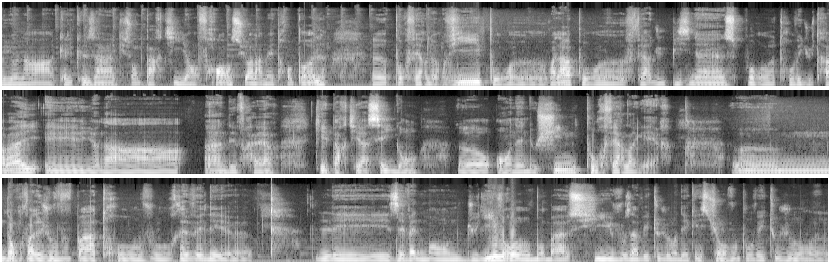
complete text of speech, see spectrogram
Il y en a quelques-uns qui sont partis en France, sur la métropole, pour faire leur vie, pour, voilà, pour faire du business, pour trouver du travail. Et il y en a un des frères qui est parti à Saigon, en Indochine, pour faire la guerre. Euh, donc voilà, je ne veux pas trop vous révéler euh, les événements du livre. Bon bah si vous avez toujours des questions, vous pouvez toujours euh,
